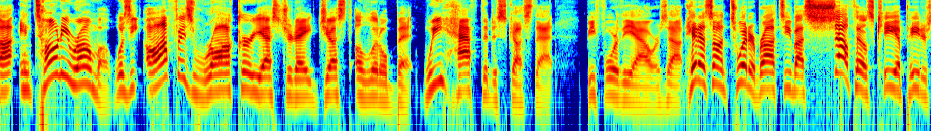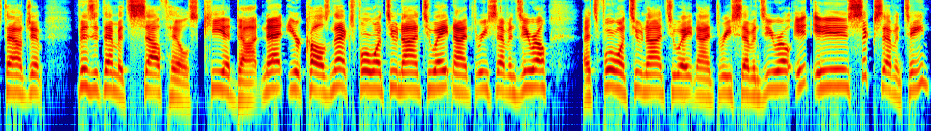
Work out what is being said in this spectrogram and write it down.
Uh, and Tony Romo, was he off his rocker yesterday just a little bit? We have to discuss that before the hour's out. Hit us on Twitter, brought to you by South Hills Kia, Peters Township. Visit them at southhillskia.net. Your call's next, 412 928 9370. That's 412 928 9370. It is 617.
